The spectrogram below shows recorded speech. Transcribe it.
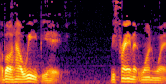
about how we behave. We frame it one way.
